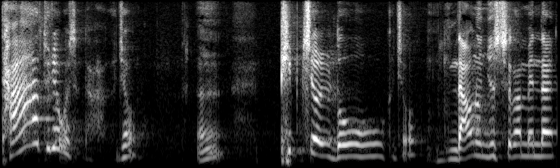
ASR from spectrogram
다 두려워서 다. 그죠? 어? 핍절도, 그죠? 나오는 뉴스가 맨날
